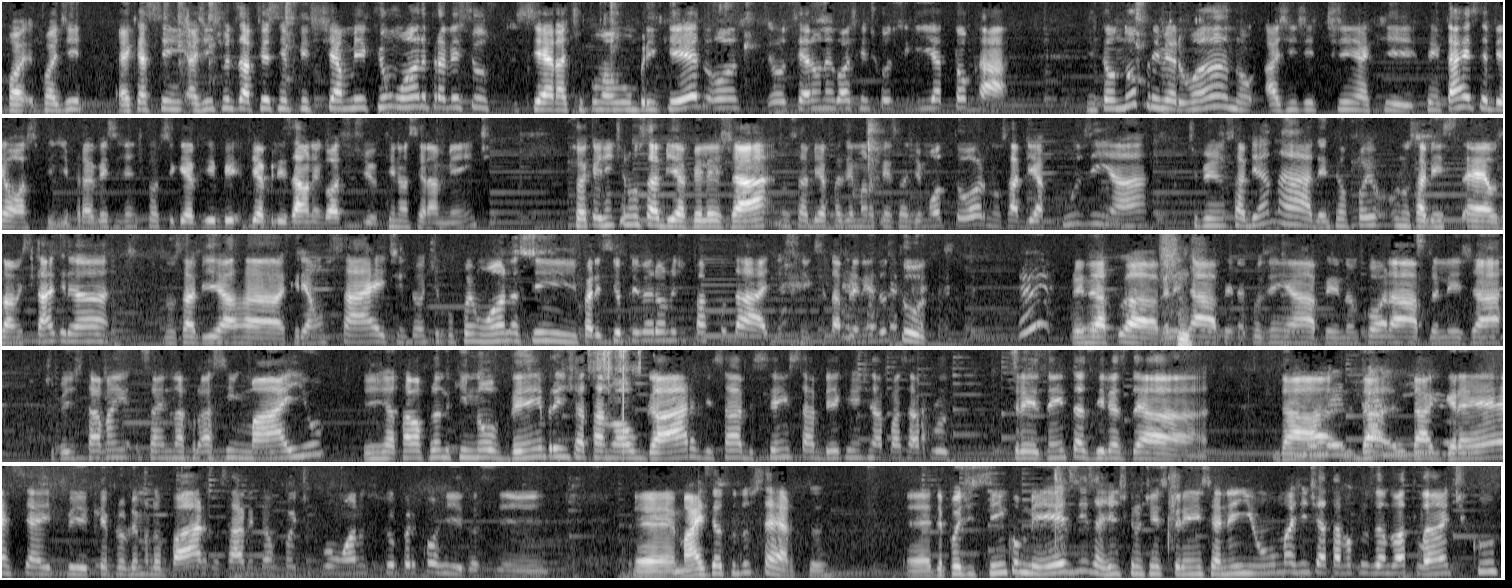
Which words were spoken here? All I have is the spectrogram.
pode, pode ir. É que assim a gente tinha um desafio assim porque a gente tinha meio que um ano para ver se, se era tipo uma, um brinquedo ou, ou se era um negócio que a gente conseguia tocar. Então, no primeiro ano, a gente tinha que tentar receber hóspede para ver se a gente conseguia viabilizar o negócio financeiramente. Só que a gente não sabia velejar, não sabia fazer manutenção de motor, não sabia cozinhar, tipo, a gente não sabia nada. Então foi, não sabia é, usar o Instagram, não sabia uh, criar um site. Então, tipo, foi um ano assim, parecia o primeiro ano de faculdade, assim, que você tá aprendendo tudo. Aprendendo a, a velejar, aprendendo a cozinhar, aprendendo a ancorar, planejar. Tipo, a gente tava saindo na assim em maio, a gente já tava falando que em novembro a gente já tá no Algarve, sabe? Sem saber que a gente ia passar por 300 ilhas da, da, da, da, Grécia e ter problema no barco, sabe? Então foi tipo um ano super corrido, assim. É, mas deu tudo certo. É, depois de cinco meses, a gente que não tinha experiência nenhuma, a gente já estava cruzando o Atlântico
